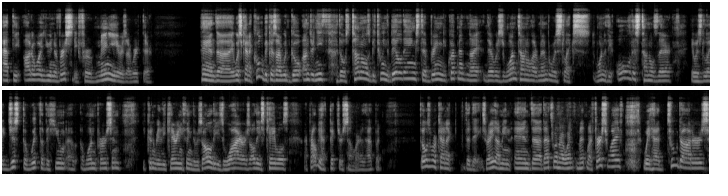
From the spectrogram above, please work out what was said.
at the Ottawa University for many years I worked there. And uh, it was kind of cool because I would go underneath those tunnels between the buildings to bring equipment. And I there was one tunnel I remember was like one of the oldest tunnels there it was like just the width of a human one person. You couldn't really carry anything. There was all these wires all these cables. I probably have pictures somewhere of that but those were kind of the days right? I mean and uh, that's when I went met my first wife. We had two daughters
